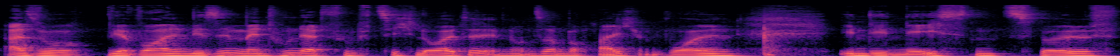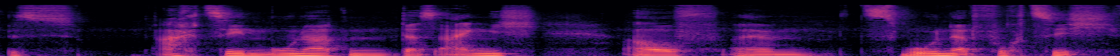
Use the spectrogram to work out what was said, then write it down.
also wir wollen, wir sind im Moment 150 Leute in unserem Bereich und wollen in den nächsten 12 bis 18 Monaten das eigentlich auf ähm, 250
